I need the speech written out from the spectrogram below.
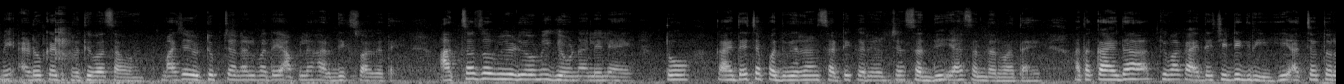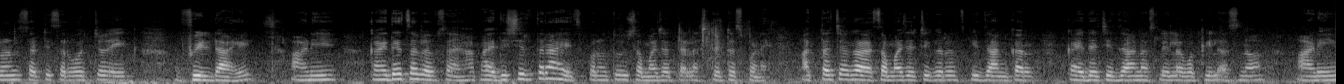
मी ॲडव्होकेट प्रतिभा सावंत. माझ्या यूट्यूब चॅनलमध्ये आपलं हार्दिक स्वागत आहे. आजचा जो व्हिडिओ मी घेऊन आलेले आहे तो कायद्याच्या पदवीधरांसाठी करिअरच्या संधी या संदर्भात आहे. आता कायदा किंवा कायद्याची डिग्री ही आजच्या तरुणांसाठी सर्वोच्च एक फील्ड आहे आणि कायद्याचा व्यवसाय हा फायदेशीर तर आहेच परंतु समाजात त्याला स्टेटस पण आहे. आत्ताच्या गा समाजाची गरज की जाणकार कायद्याची जाण असलेला वकील असणं आणि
